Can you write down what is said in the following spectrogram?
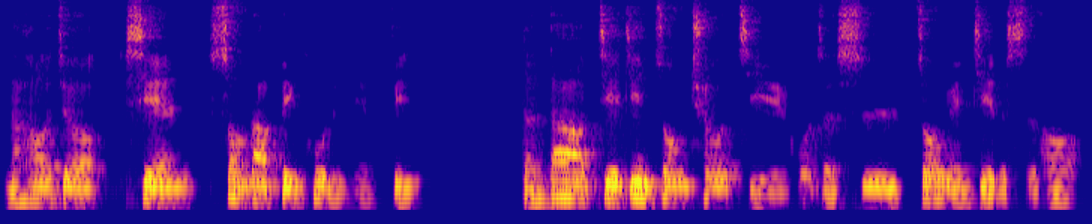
然后就先送到冰库里面冰，等到接近中秋节或者是中元节的时候，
